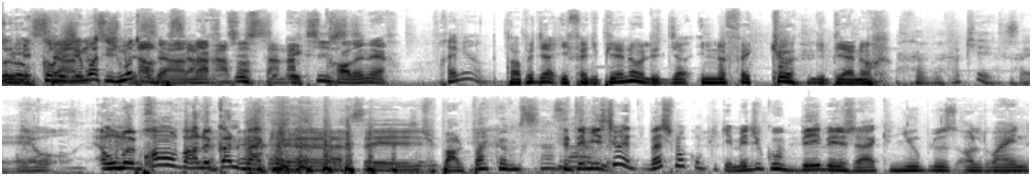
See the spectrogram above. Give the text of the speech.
Oui, mais c'est Corrigez-moi un- si je me trompe. mais C'est c'est un un artiste artiste, c'est un artiste. extraordinaire. Très bien. T'aurais pu dire il fait du piano, lui dire il ne fait que du piano. Ok. c'est- On, on me prend par le callback. euh, c'est- Tu parles pas comme ça. Cette émission est vachement compliquée. Mais du coup, Bébé Jacques, New Blues Old Wine,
